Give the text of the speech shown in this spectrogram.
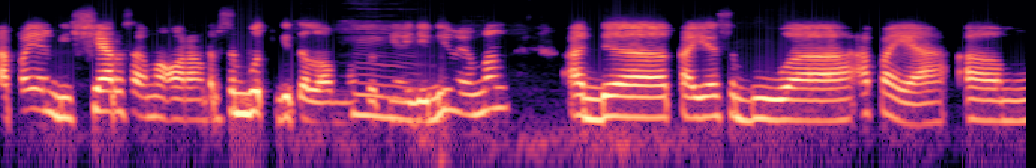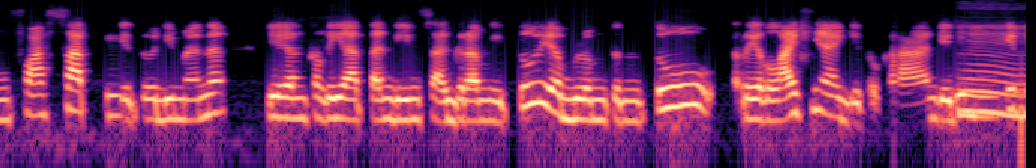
apa yang di share sama orang tersebut gitu loh maksudnya. Hmm. jadi memang ada kayak sebuah apa ya um, fasad gitu di mana yang kelihatan di Instagram itu ya belum tentu real life-nya gitu kan. Jadi hmm. mungkin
